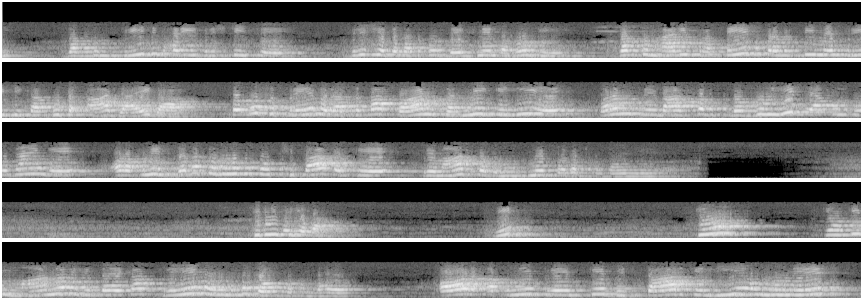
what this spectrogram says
जब तुम प्रीत भरी दृष्टि से दृश्य जगत को देखने लगोगी, जब तुम्हारी प्रत्येक प्रवृत्ति में प्रीति का कुट आ जाएगा तो उस प्रेम रस का पान करने के लिए परम प्रेमास्पद प्रभु ही व्याकुल हो जाएँगे और अपने जगत रूप को छिपा करके प्रेमास्पद रूप में प्रकट हो जाएँगे। कितनी बात जी क्यों? क्योंकि मानव हृदय का प्रेम उनको बहुत पसंद है। और अपने प्रेम के विस्तार के लिए उन्होंने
